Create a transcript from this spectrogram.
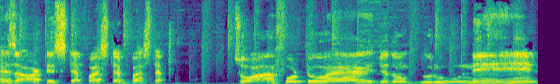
as a artist step by step by step so ਆ ਫੋਟੋ ਹੈ ਜਦੋਂ ਗੁਰੂ ਨੇ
